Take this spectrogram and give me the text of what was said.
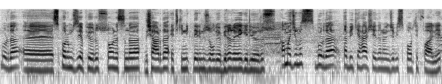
burada e, sporumuzu yapıyoruz. Sonrasında dışarıda etkinliklerimiz oluyor. Bir araya geliyoruz. Amacımız burada tabii ki her şeyden önce bir sportif faaliyet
